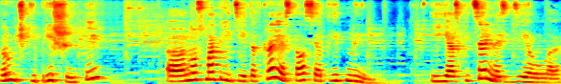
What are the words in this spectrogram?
Ручки пришиты, а, но смотрите, этот край остался отлитным. И я специально сделала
